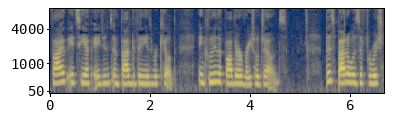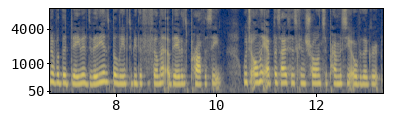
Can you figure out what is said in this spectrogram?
five ATF agents and five Davidians were killed, including the father of Rachel Jones. This battle was the fruition of what the David Davidians believed to be the fulfillment of David's prophecy, which only emphasized his control and supremacy over the group.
